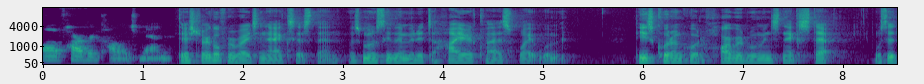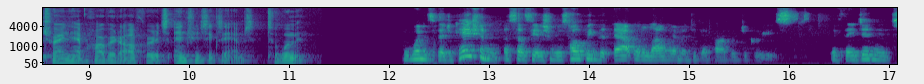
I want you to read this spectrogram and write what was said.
of Harvard College men. Their struggle for rights and access, then, was mostly limited to higher class white women. These quote unquote Harvard women's next step was to try and have Harvard offer its entrance exams to women. The Women's Education Association was hoping that that would allow women to get Harvard degrees. If they didn't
